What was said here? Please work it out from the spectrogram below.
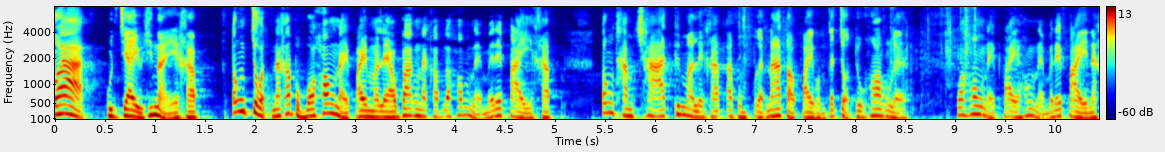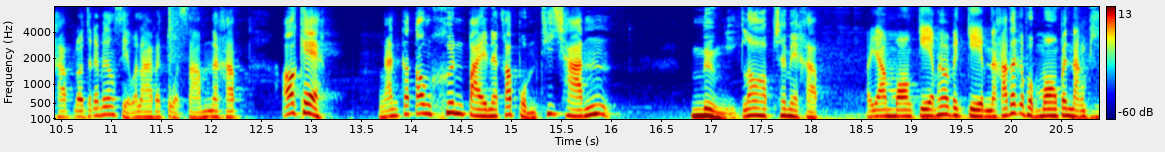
ว่ากุญแจอยู่ที่ไหนครับ ต้องจดนะครับ ผมว่าห้องไหนไปมาแล้วบ้างนะครับ แล้วห้องไหนไม่ได้ไปครับ ต้องทำชาร์ตขึ้นมาเลยครับอะผมเปิดหน้าต่อไป ผมจะจดทุกห้องเลย ว่าห้องไหนไปห้องไหนไม่ได้ไปนะครับ เราจะได้ไม่ต้องเสียเวลาไปตรวจซ้ำนะครับ โอเค งั้นก็ต้องขึ้นไปนะครับ ผมที่ชั้นหนึ่งอีกรอบใช่ไหมครับ พยายามมองเกมให้มันเป็นเกมนะครับ ถ้าเกิดผมมองเป็นหนังผี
